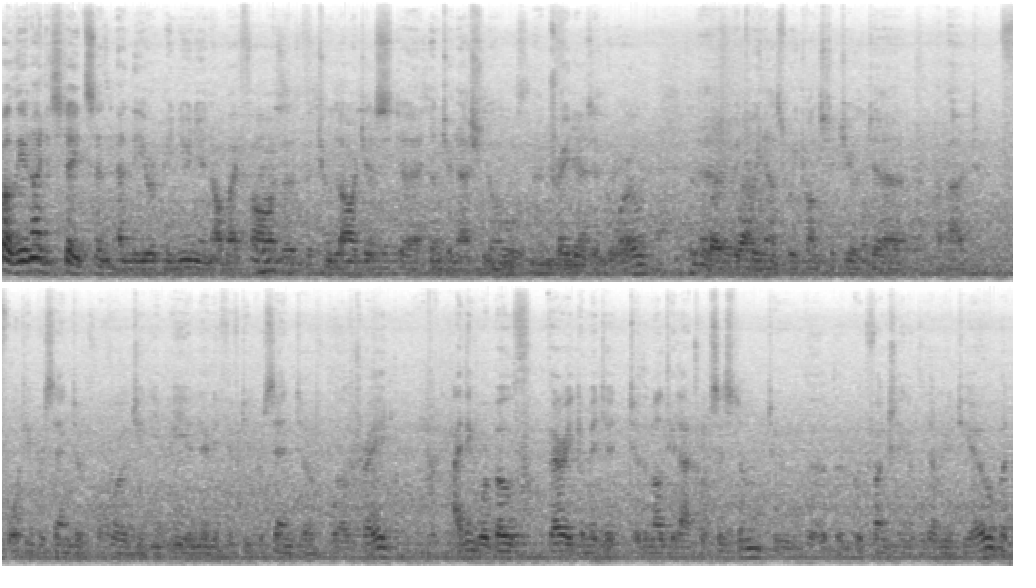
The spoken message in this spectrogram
Well, the United States and, and the European Union are by far the, the two largest uh, international traders in the world. Uh, between us, we constitute uh, about 40% of world GDP and nearly 50% of world trade. I think we're both very committed to the multilateral system, to the, the good functioning of the WTO, but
